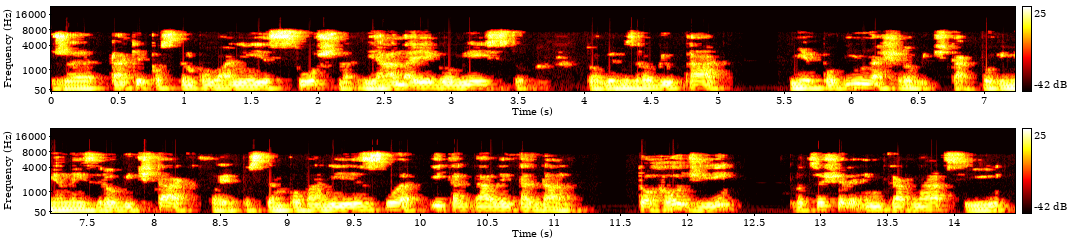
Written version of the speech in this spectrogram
że takie postępowanie jest słuszne. Ja na jego miejscu to bym zrobił tak. Nie powinnaś robić tak, powinieneś zrobić tak, twoje postępowanie jest złe i tak dalej, i tak dalej. To chodzi w procesie reinkarnacji,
